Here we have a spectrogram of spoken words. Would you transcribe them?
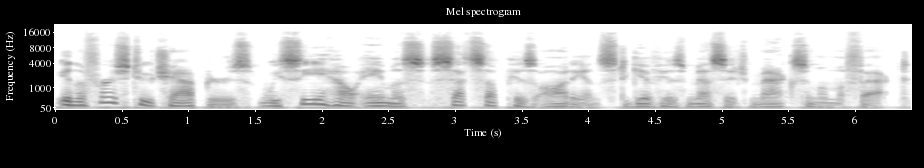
In the first two chapters, we see how Amos sets up his audience to give his message maximum effect.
